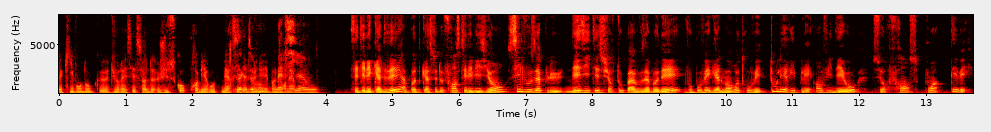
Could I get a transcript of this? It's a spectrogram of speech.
euh, qui vont donc euh, durer ces soldes jusqu'au 1er août. Merci d'être venu et bonne Merci journée à vous. C'était Les 4V, un podcast de France Télévisions. S'il vous a plu, n'hésitez surtout pas à vous abonner. Vous pouvez également retrouver tous les replays en vidéo sur France.tv.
